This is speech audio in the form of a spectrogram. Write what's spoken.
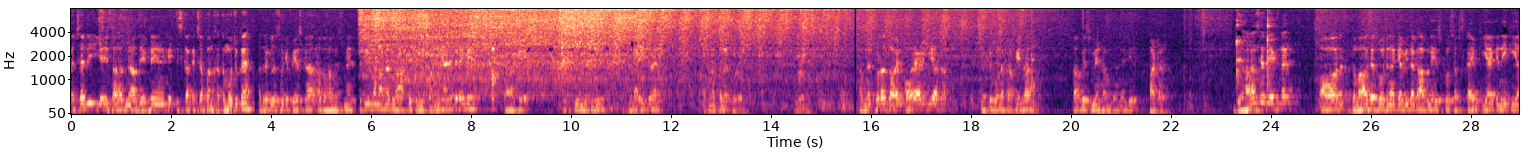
अच्छा जी, ये इस हालत में आप देख रहे हैं कि इसका कच्चापन ख़त्म हो चुका है। अदरक लहसुन के पेस्ट का अब हम इसमें तकरीबन आधा गिलास के करीब पानी ऐड करेंगे, ताकि इसकी मजीद बुनाई जो है, अपना कलर छोड़े। ये हमने थोड़ा सा ऑयल और ऐड किया था, क्योंकि वो काफ़ी था। अब इसमें हम डालेंगे मटर ध्यान से देखना है और दिमाग से सोचना कि अभी तक आपने इसको सब्सक्राइब किया है कि नहीं किया।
